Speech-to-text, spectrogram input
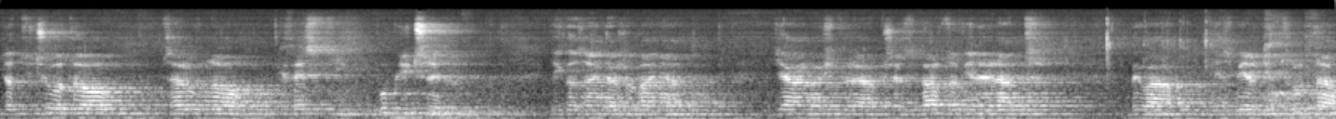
I dotyczyło to zarówno kwestii publicznych, jego zaangażowania w działalność, która przez bardzo wiele lat była niezmiernie trudna,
